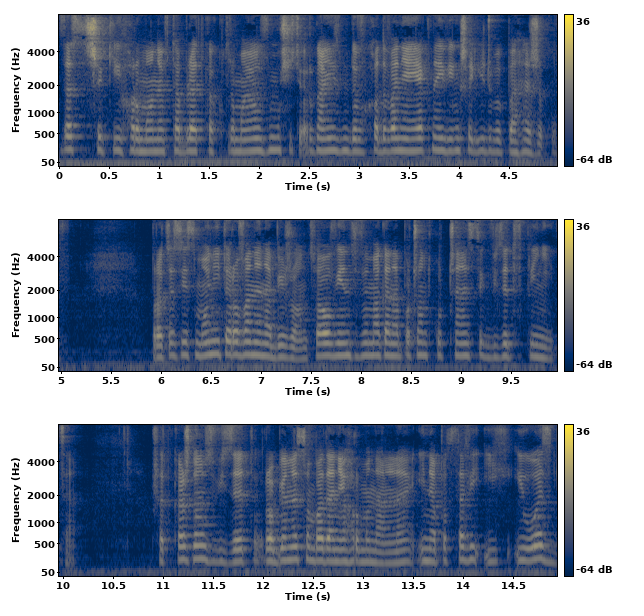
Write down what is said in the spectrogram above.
Zastrzyki, hormony w tabletkach, które mają zmusić organizm do wyhodowania jak największej liczby pęcherzyków. Proces jest monitorowany na bieżąco, więc wymaga na początku częstych wizyt w klinice. Przed każdą z wizyt robione są badania hormonalne i na podstawie ich i USG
